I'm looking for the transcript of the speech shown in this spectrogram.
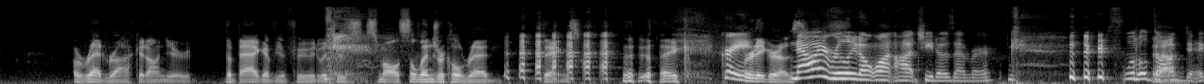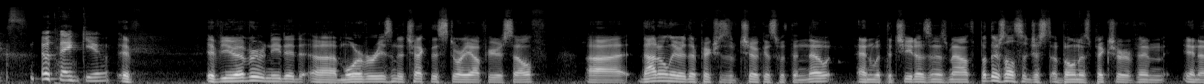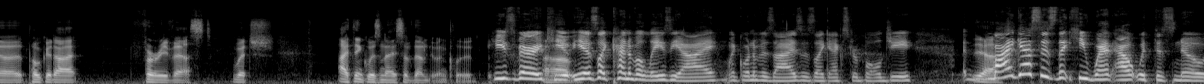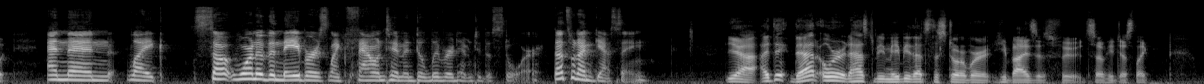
a red rocket on your the bag of your food, which is small cylindrical red things. like great pretty gross. now i really don't want hot cheetos ever there's little dog Yeah. dicks no thank you if if you ever needed uh, more of a reason to check this story out for yourself, uh, not only are there pictures of Chokis with the note and with the Cheetos in his mouth, but there's also just a bonus picture of him in a polka dot furry vest, which I think was nice of them to include. He's very Um, cute. he has like kind of a lazy eye. Like one of his eyes is like extra bulgy. Yeah. My guess is that he went out with this note and then like so one of the neighbors like found him and delivered him to the store. That's what I'm guessing. Yeah, I think that, or it has to be maybe that's the store where he buys his food, so he just like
